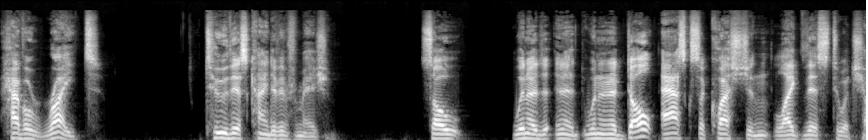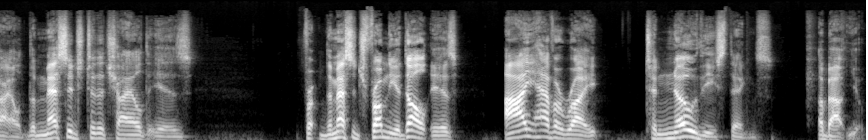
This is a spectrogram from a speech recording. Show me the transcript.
have a right to this kind of information. So when, a, a, when an adult asks a question like this to a child, the message to the child is the message from the adult is I have a right to know these things about you.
